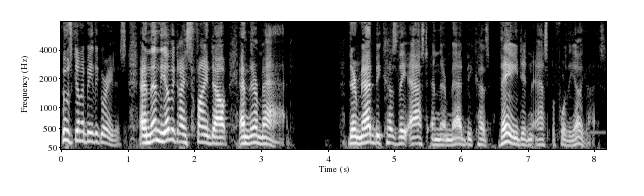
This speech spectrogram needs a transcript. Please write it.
Who's going to be the greatest? And then the other guys find out and they're mad. They're mad because they asked, and they're mad because they didn't ask before the other guys.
